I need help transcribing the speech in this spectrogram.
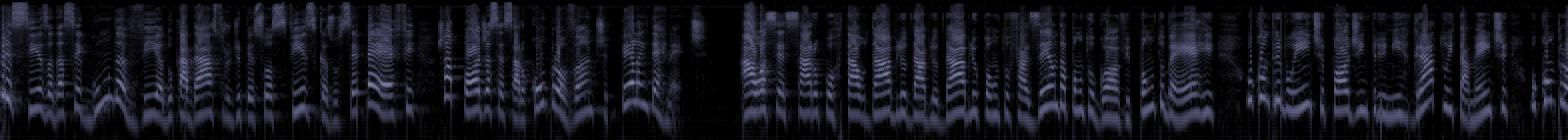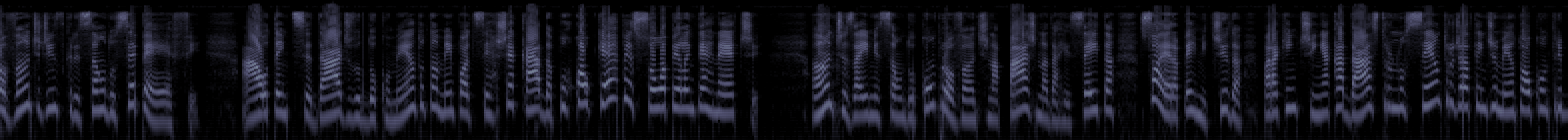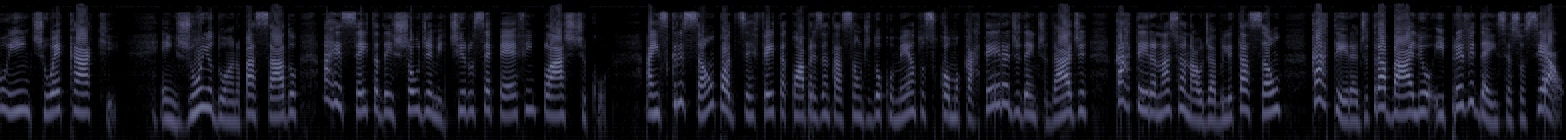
precisa da segunda via do cadastro de pessoas físicas, o CPF, já pode acessar o comprovante pela internet. Ao acessar o portal www.fazenda.gov.br, o contribuinte pode imprimir gratuitamente o comprovante de inscrição do CPF. A autenticidade do documento também pode ser checada por qualquer pessoa pela internet. Antes, a emissão do comprovante na página da Receita só era permitida para quem tinha cadastro no Centro de Atendimento ao Contribuinte, o ECAC. Em junho do ano passado, a Receita deixou de emitir o CPF em plástico. A inscrição pode ser feita com a apresentação de documentos como carteira de identidade, carteira nacional de habilitação, carteira de trabalho e previdência social.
